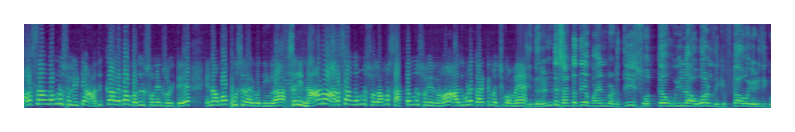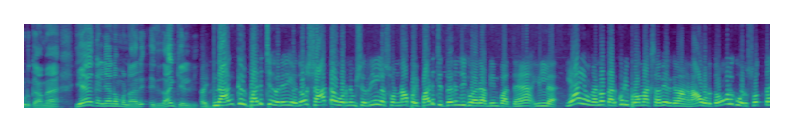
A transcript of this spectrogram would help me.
அரசாங்கம்னு சொல்லிட்டேன். அதுக்காக தான் பதில் சொன்னேன்னு சொல்லிட்டு என்னமா பூசுறாரு பாத்தீங்களா? சரி நானும் அரசாங்கம்னு சொல்லாம சட்டம்னு சொல்லியிருக்கணும். அது கூட கரெக்ட்னு வச்சுக்கோமே. இந்த ரெண்டு சட்டத்தையும் பயன்படுத்தி சொத்தை உயிலாவோ அல்லது கிஃப்டாவோ எழுதி கொடுக்காம ஏன் கல்யாணம் பண்ணாரு? இதுதான் கேள்வி. இந்த அங்கிள் படிச்சவரு ஏதோ ஷார்ட்டா ஒரு நிமிஷம் ரீல்ல சொன்னா போய் படிச்சு தெரிஞ்சுக்குவாரு அப்படின்னு பார்த்தேன். இல்ல. ஏன் இவங்க இன்னும் தற்கொலை ப்ரோமேக்ஸாவே இருக்கிறாங்கன்னா ஒருத்தவங்களுக்கு ஒரு சொத்தை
